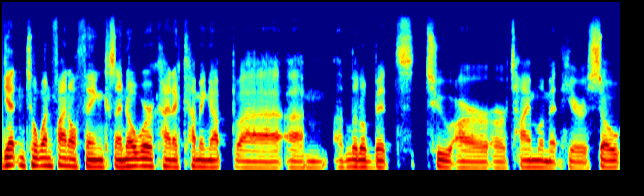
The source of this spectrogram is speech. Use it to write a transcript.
get into one final thing because I know we're kind of coming up uh, um, a little bit to our, our time limit here. So,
